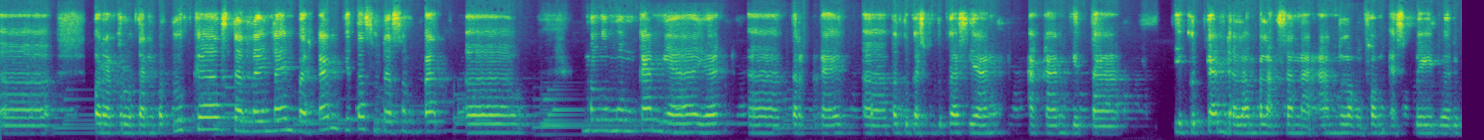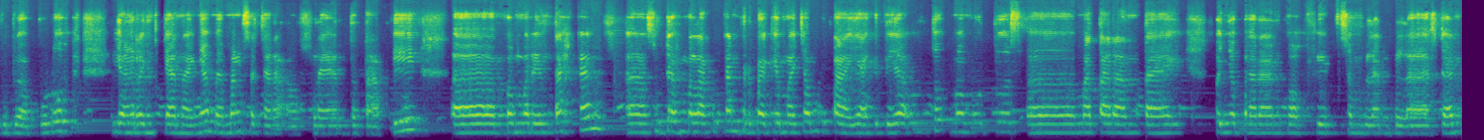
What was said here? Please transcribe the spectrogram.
uh, perekrutan petugas dan lain-lain bahkan kita sudah sempat uh, mengumumkan ya ya uh, terkait petugas-petugas uh, yang akan kita ikutkan dalam pelaksanaan long form SP 2020 yang rencananya memang secara offline. Tetapi uh, pemerintah kan uh, sudah melakukan berbagai macam upaya gitu ya untuk memutus uh, mata rantai penyebaran COVID-19 dan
